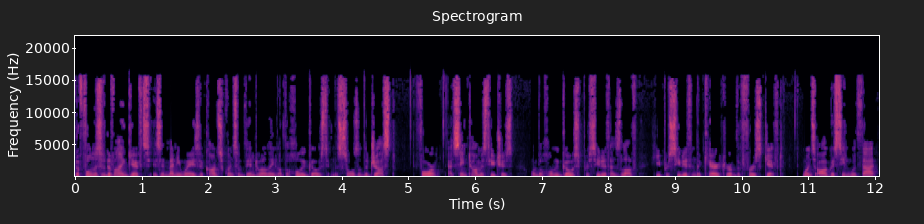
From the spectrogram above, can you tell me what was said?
The fullness of divine gifts is in many ways a consequence of the indwelling of the Holy Ghost in the souls of the just. For, as St. Thomas teaches, when the Holy Ghost proceedeth as love, he proceedeth in the character of the first gift. Whence Augustine, with that,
